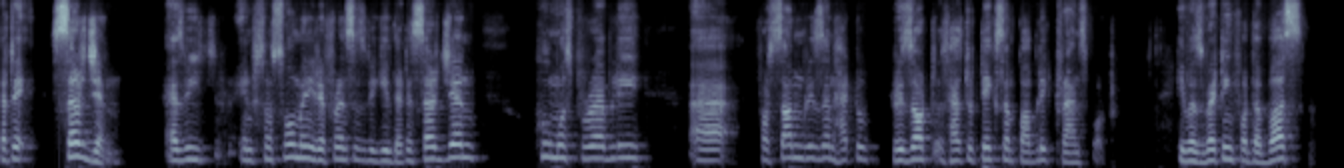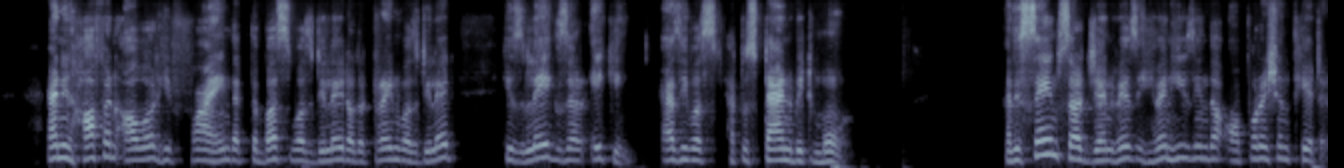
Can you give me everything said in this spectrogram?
That a surgeon, as we in so, so many references we give that a surgeon who most probably uh, for some reason had to resort has to take some public transport. He was waiting for the bus, and in half an hour he find that the bus was delayed or the train was delayed. His legs are aching as he was had to stand a bit more. And the same surgeon, when he's in the operation theater,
